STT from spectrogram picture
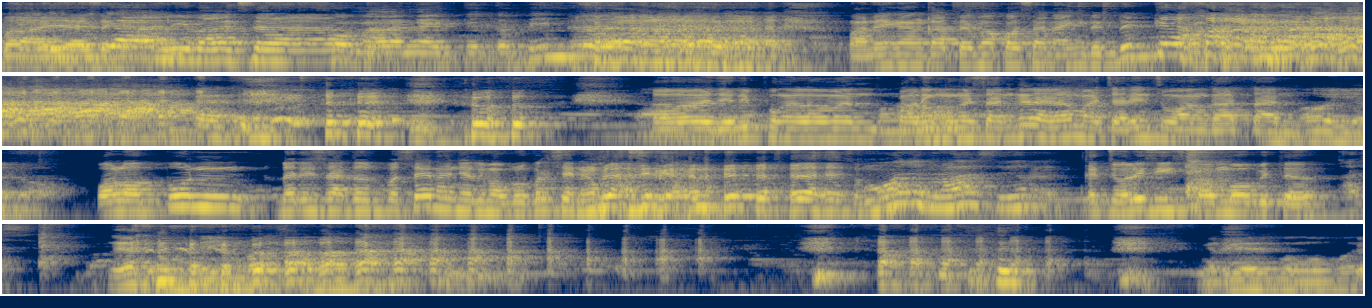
Bahaya sekali bangsa. Kok malah naik tutup pintu? Mana yang ngangkat tema kosan aing deg-degan. oh, jadi pengalaman paling mengesankan adalah macarin semua angkatan. Oh iya dong. Walaupun dari 100% hanya 50% yang berhasil kan. Semuanya berhasil. Kecuali si Tombob itu. As. Ngeri ya mau boy.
